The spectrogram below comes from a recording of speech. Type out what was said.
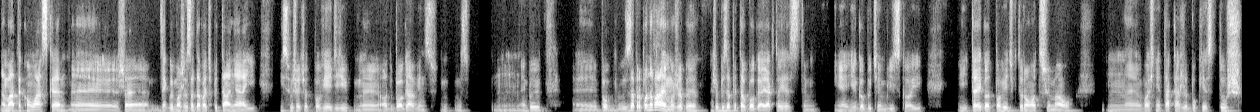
no ma taką łaskę, e, że jakby może zadawać pytania i, i słyszeć odpowiedzi e, od Boga, więc mm, jakby e, zaproponowałem mu, żeby, żeby zapytał Boga, jak to jest z tym jego byciem blisko i, i ta jego odpowiedź, którą otrzymał, mm, właśnie taka, że Bóg jest tuż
